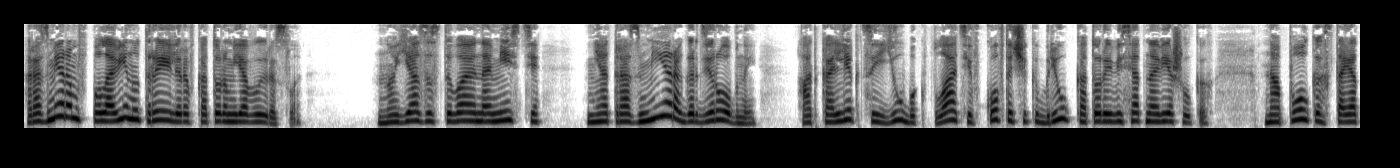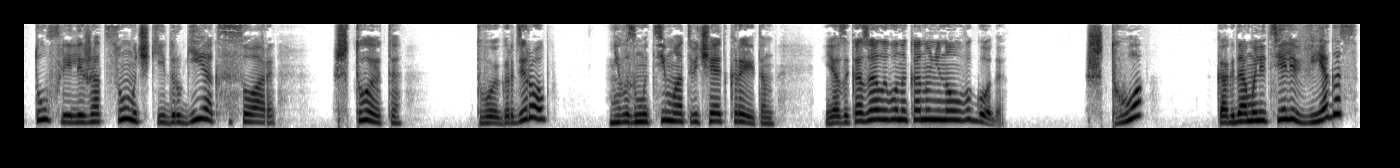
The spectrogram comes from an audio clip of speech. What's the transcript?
размером в половину трейлера, в котором я выросла. Но я застываю на месте не от размера гардеробной, а от коллекции юбок, платьев, кофточек и брюк, которые висят на вешалках — на полках стоят туфли, лежат сумочки и другие аксессуары. Что это? Твой гардероб. Невозмутимо отвечает Крейтон. Я заказал его накануне Нового года. Что? Когда мы летели в Вегас?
